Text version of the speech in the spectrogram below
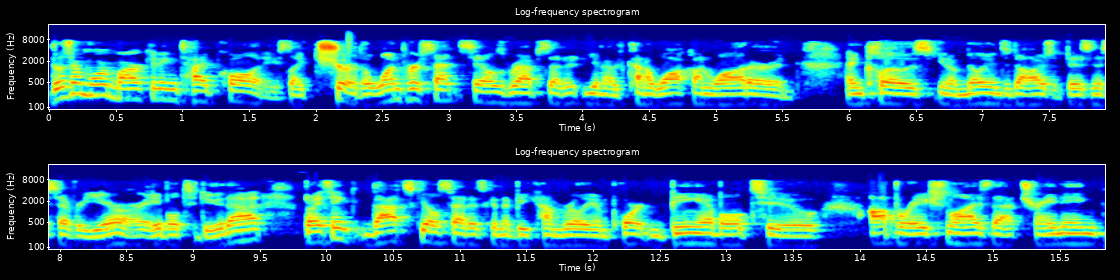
those are more marketing type qualities. Like sure, the one percent sales reps that you know kind of walk on water and and close you know millions of dollars of business every year are able to do that. But I think that skill set is going to become really important. Being able to operationalize that training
